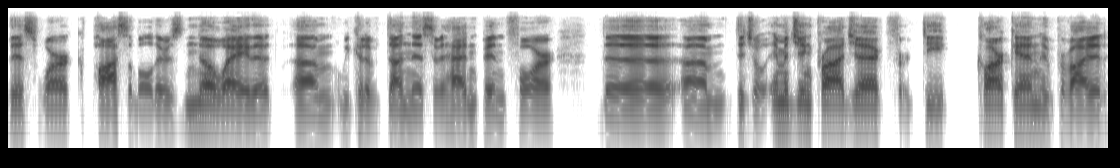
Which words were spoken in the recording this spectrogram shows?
this work possible. There's no way that um, we could have done this if it hadn't been for the um, digital imaging project, for Dee Clarkin, who provided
